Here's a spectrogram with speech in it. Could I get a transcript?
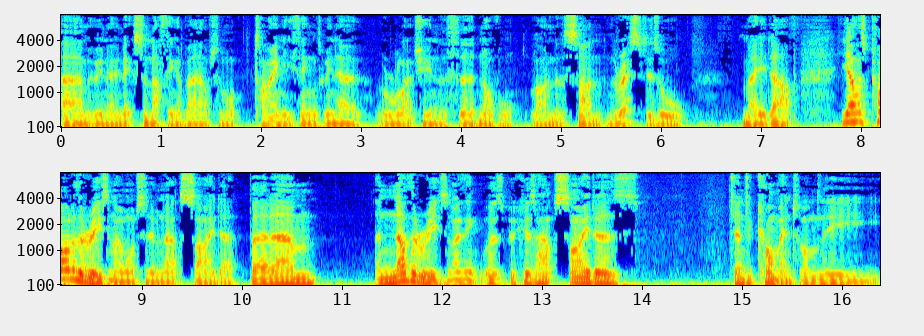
um, who we know next to nothing about, and what tiny things we know are all actually in the third novel, Lion of the Sun. The rest is all made up. Yeah, that's part of the reason I wanted him an outsider. But um, another reason I think was because outsiders tend to comment on the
